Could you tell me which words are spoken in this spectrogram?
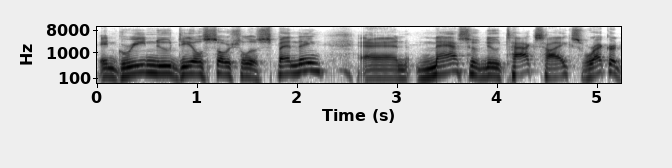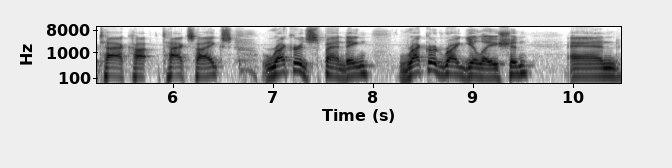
in Green New Deal socialist spending and massive new tax hikes, record tax hikes, record spending, record regulation, and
